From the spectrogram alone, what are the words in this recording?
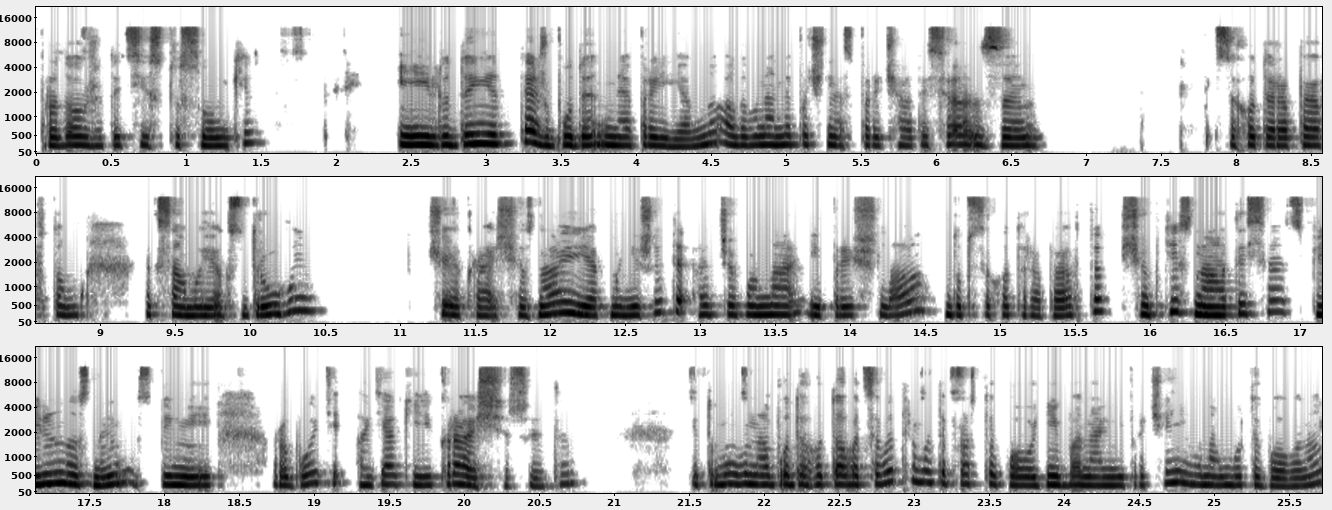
продовжити ці стосунки. І людині теж буде неприємно, але вона не почне сперечатися з психотерапевтом, так само, як з другом, що я краще знаю, як мені жити, адже вона і прийшла до психотерапевта, щоб дізнатися спільно з ним у спільній роботі, а як їй краще жити. І тому вона буде готова це витримати просто по одній банальній причині, вона мотивована.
